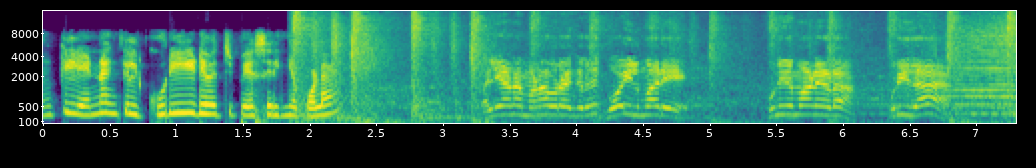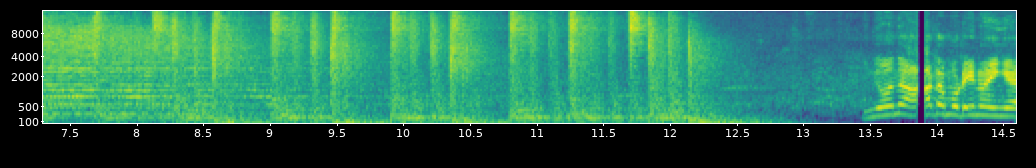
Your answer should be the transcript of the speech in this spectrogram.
அங்கிள் என்ன அங்கிள் குறியீடு வச்சு பேசுறீங்க போல. கல்யாண மணவரங்கிறது கோயில் மாதிரி. புனிதமான இடம். புரியுதா? இங்க வந்து ஆட்டம் போட்டீங்கன்னு வைங்க.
